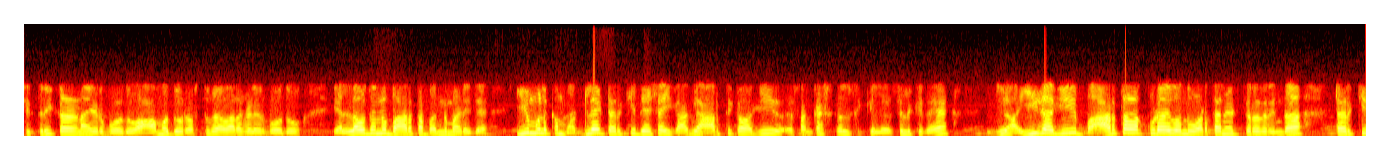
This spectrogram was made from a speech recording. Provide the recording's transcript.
ಚಿತ್ರೀಕರಣ ಇರ್ಬೋದು, ಆಮದು, ರಫ್ತು ವ್ಯವಹಾರಗಳಿರ್ಬೋದು, ಎಲ್ಲವುದನ್ನು ಭಾರತ ಬಂದ್ ಮಾಡಿದೆ. ಈ ಮೂಲಕ ಮೊದಲೇ ಟರ್ಕಿ ದೇಶ ಈಗಾಗಲೇ ಆರ್ಥಿಕವಾಗಿ ಸಂಕಷ್ಟದಲ್ಲಿ ಸಿಕ್ಕಿ ಸಿಲುಕಿದೆ. ಹೀಗಾಗಿ ಭಾರತ ಕೂಡ ಒಂದು ಒಡತ ನೀಡ್ತಿರೋದ್ರಿಂದ ಟರ್ಕಿ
